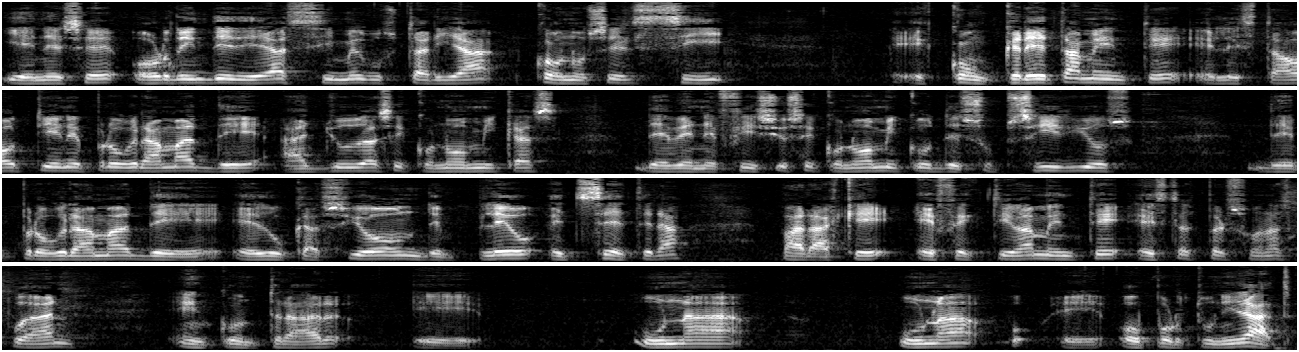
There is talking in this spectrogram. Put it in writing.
Y en ese orden de ideas sí me gustaría conocer si eh, concretamente el Estado tiene programas de ayudas económicas, de beneficios económicos, de subsidios, de programas de educación, de empleo, etcétera, para que efectivamente estas personas puedan encontrar eh, una, una eh, oportunidad.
